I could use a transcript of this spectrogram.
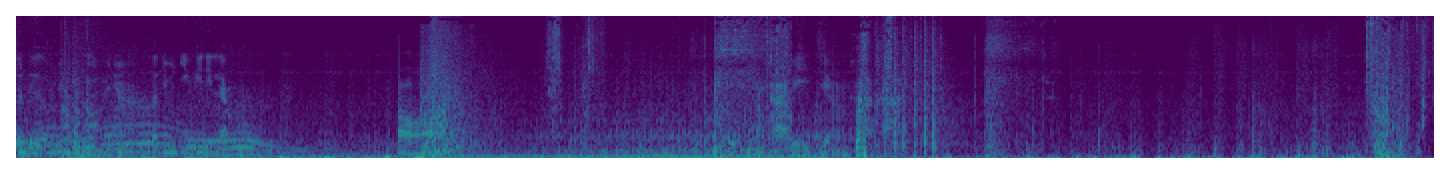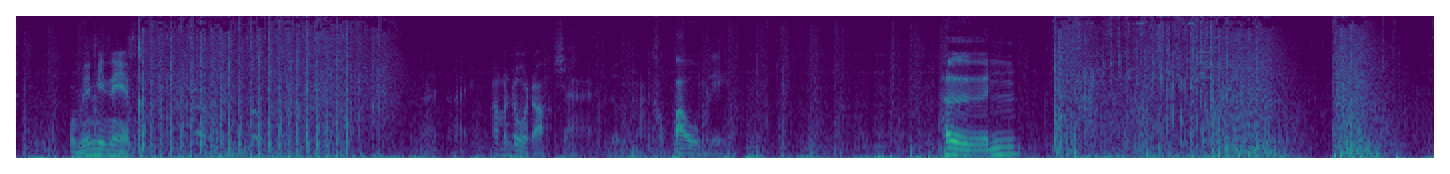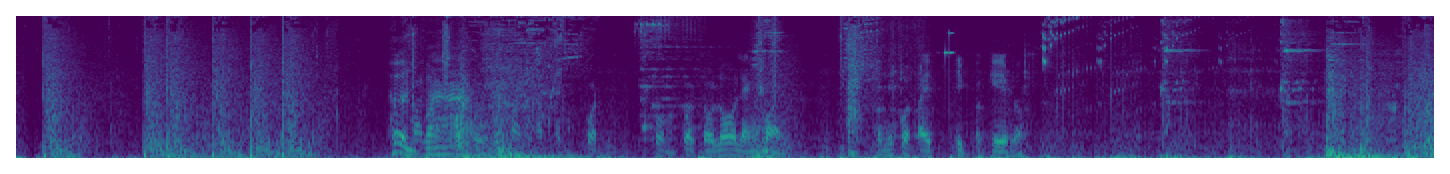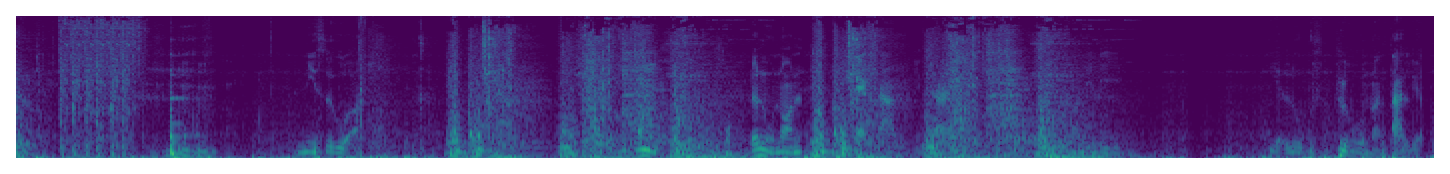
ตัวเดิมที่ผมยิงไปเนี่ยตอนนี้มันยิงพี่ดินแล้วอ๋อหลังคาพี่เสียงหลังบคานหลังคาผมไม่มีเน็ตตายตายเอามันโดดเหรอ ใช่โดนมาเข้าเป้าผมเลย เหิน เหินฟ้า กดผมกดโซโล่แรงบ่อยวันนี้กดไปสิบกว่าเกมแล้วนี่สู้อะแล้วหนูนอนแตกตาแบบนี้ไม่ได้นอนดีๆเหี้ยลูกลูกผมนอนตาเหลือก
